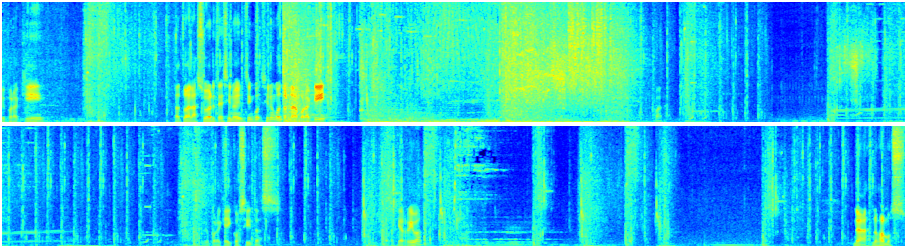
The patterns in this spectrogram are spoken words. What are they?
voy por aquí. Está toda la suerte si no, si, no encuentro nada por aquí. Vale. Porque por aquí hay cositas. Aquí arriba. Nada, nos vamos.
